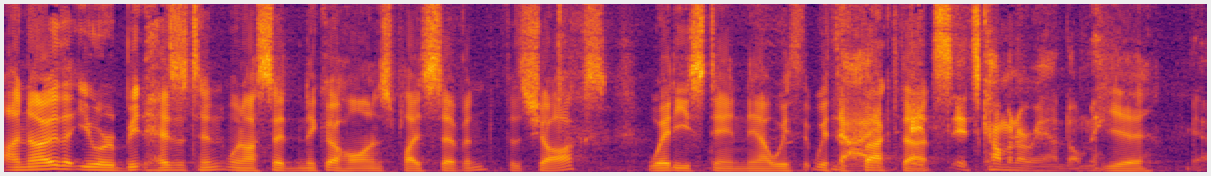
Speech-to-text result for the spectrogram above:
I know that you were a bit hesitant when I said Nicho Hynes plays seven for the Sharks. Where do you stand now with with the fact that it's it's coming around on me. yeah, Yeah.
